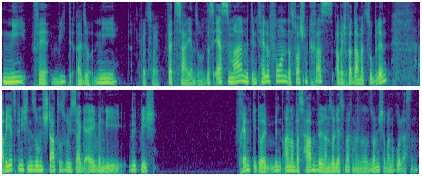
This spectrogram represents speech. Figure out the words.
nie verbieten, also nie Verzeih. verzeihen. So. Das erste Mal mit dem Telefon, das war schon krass, aber ich war damals so blind. Aber jetzt bin ich in so einem Status, wo ich sage, ey, wenn die wirklich fremd geht oder mit anderen was haben will, dann soll die das machen, also soll mich aber in Ruhe lassen.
